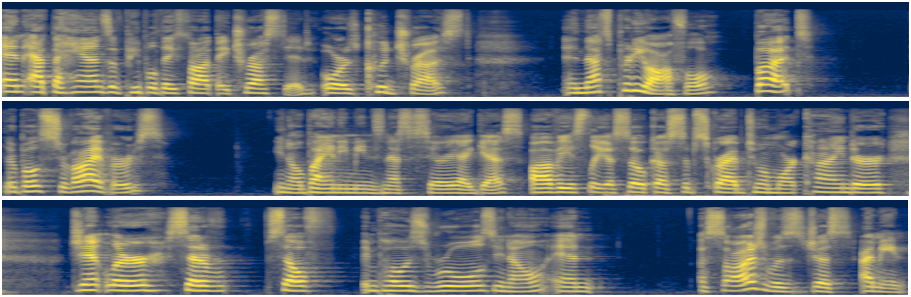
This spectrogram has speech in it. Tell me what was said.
And at the hands of people they thought they trusted or could trust. And that's pretty awful. But they're both survivors, you know, by any means necessary, I guess. Obviously, Ahsoka subscribed to a more kinder, gentler set of self imposed rules, you know, and Asajj was just, I mean,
